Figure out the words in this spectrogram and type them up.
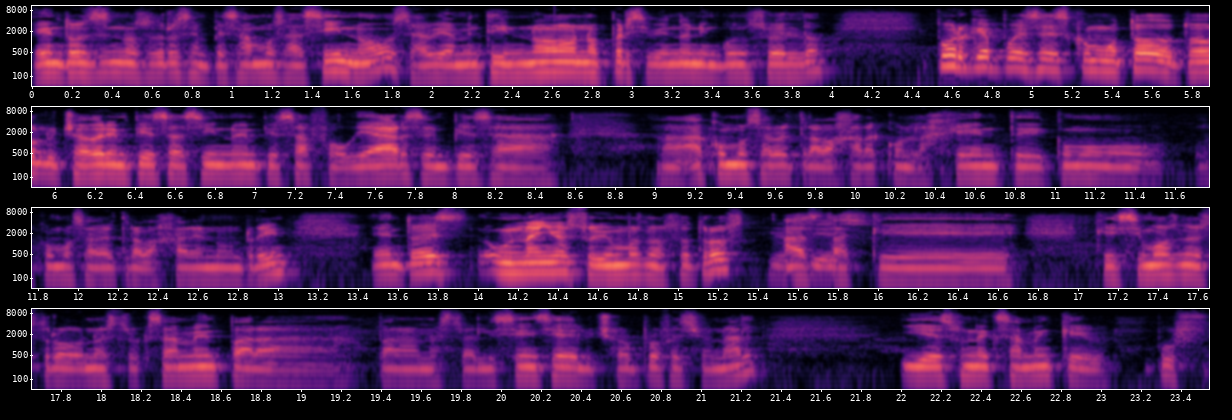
Entonces nosotros empezamos así, ¿no? O sea, obviamente y no, no percibiendo ningún sueldo, porque pues es como todo, todo luchador empieza así, ¿no? Empieza a foguearse, empieza a, cómo saber trabajar con la gente, cómo, cómo saber trabajar en un ring. Entonces, un año estuvimos nosotros hasta que, que, hicimos nuestro, nuestro examen para, para nuestra licencia de luchador profesional. Y es un examen que, uff,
